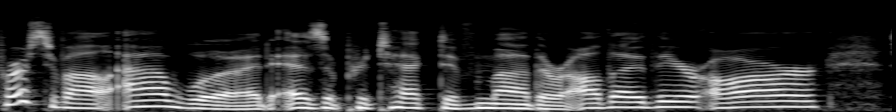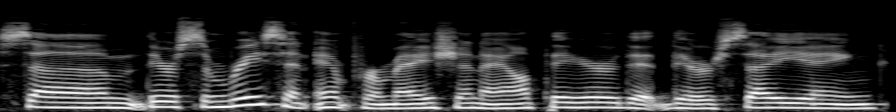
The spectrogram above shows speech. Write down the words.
first of all, I would, as a protective mother, although there are some, there's some recent information out there that they're saying,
